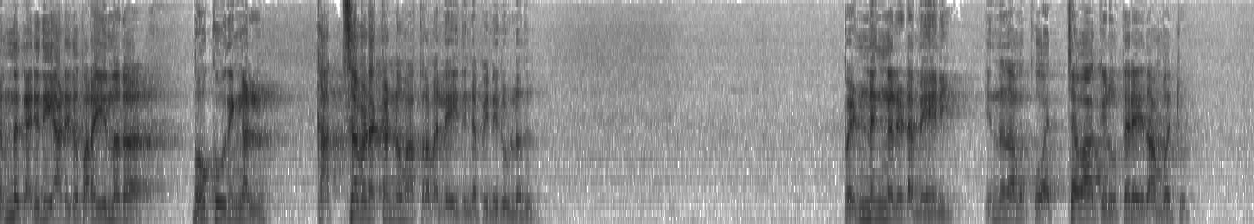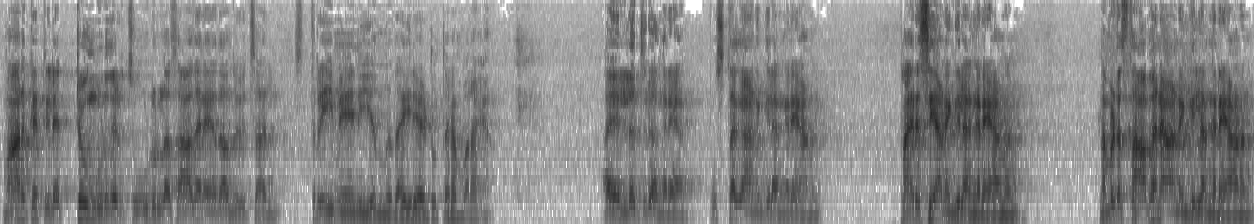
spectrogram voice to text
എന്ന് കരുതിയാണ് ഇത് പറയുന്നത്. നോക്കൂ നിങ്ങൾ കച്ചവട കണ്ണു മാത്രമല്ലേ ഇതിന്റെ പിന്നിലുള്ളത്? പെണ്ണുങ്ങളുടെ മേനി. ഇന്ന് നമുക്ക് ഒറ്റവാക്കിൽ ഉത്തരം എഴുതാൻ പറ്റും. മാർക്കറ്റിൽ ഏറ്റവും കൂടുതൽ ചൂടുള്ള സാധനം ഏതാന്ന് ചോദിച്ചാൽ സ്ത്രീ മേനി എന്ന് ധൈര്യമായിട്ട് ഉത്തരം പറയാം. അത് എല്ലാത്തിലും അങ്ങനെയാണ്. പുസ്തകമാണെങ്കിൽ അങ്ങനെയാണ്. പരസ്യമാണെങ്കിൽ അങ്ങനെയാണ്. നമ്മുടെ സ്ഥാപനമാണെങ്കിൽ അങ്ങനെയാണ്.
